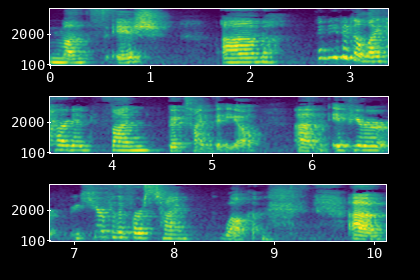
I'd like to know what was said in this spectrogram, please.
months-ish. Um, I needed a lighthearted, fun, good time video. Um, if you're here for the first time, welcome. um,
